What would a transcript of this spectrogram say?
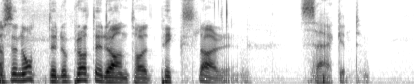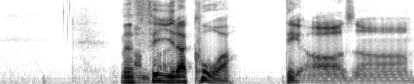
1080 då pratar du antalet pixlar. Säkert. Men Antar jag. 4K, det är awesome.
